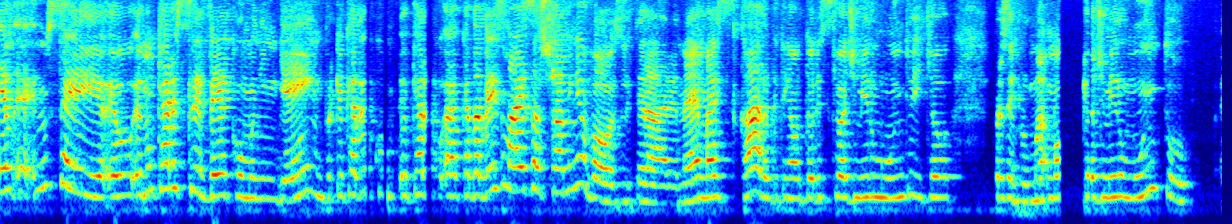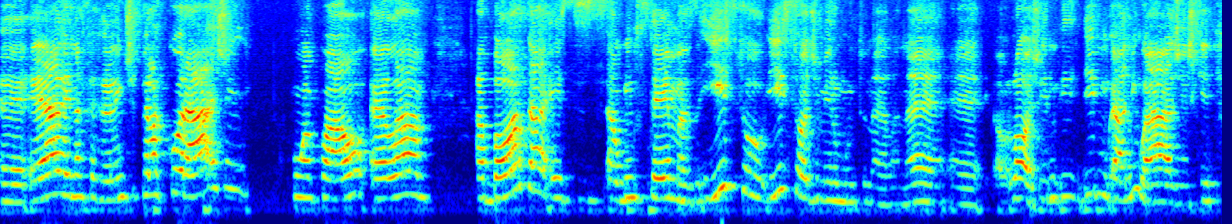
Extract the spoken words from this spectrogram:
eu, eu, não sei, eu, eu não quero escrever como ninguém, porque eu quero, eu quero é, cada vez mais achar a minha voz literária, né? Mas, claro, que tem autores que eu admiro muito e que eu, por exemplo, uma, uma que eu admiro muito é, é a Helena Ferrante pela coragem com a qual ela aborda esses alguns temas e isso isso eu admiro muito nela né é, lógico e, e, a linguagem acho que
